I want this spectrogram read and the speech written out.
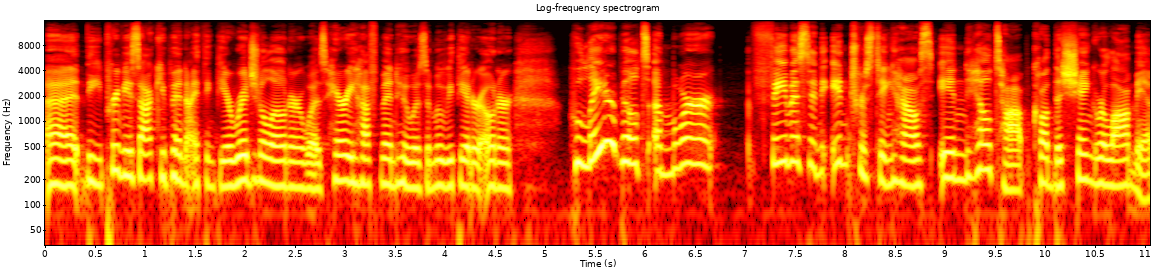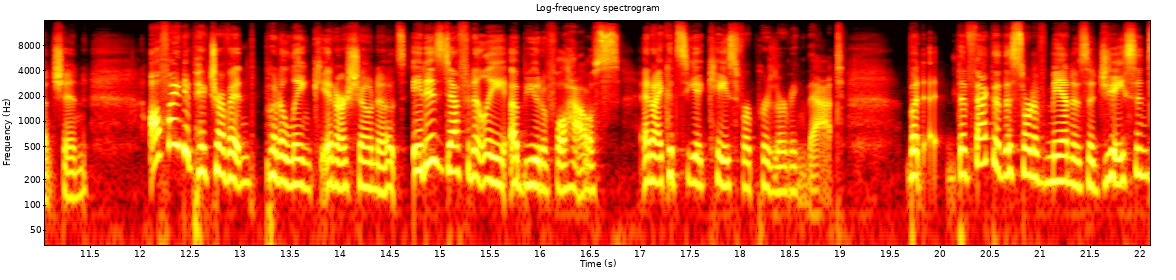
Uh, the previous occupant, I think the original owner was Harry Huffman, who was a movie theater owner, who later built a more famous and interesting house in Hilltop called the Shangri La Mansion. I'll find a picture of it and put a link in our show notes. It is definitely a beautiful house, and I could see a case for preserving that. But the fact that this sort of man is adjacent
